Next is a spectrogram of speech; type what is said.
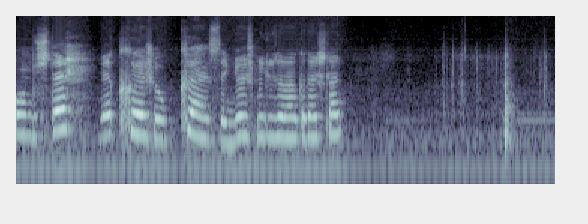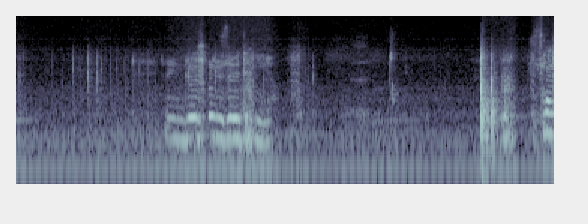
Bombiş'te ve Clash of Clans'te görüşmek üzere arkadaşlar. Görüşmek üzere dedin ya. Son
